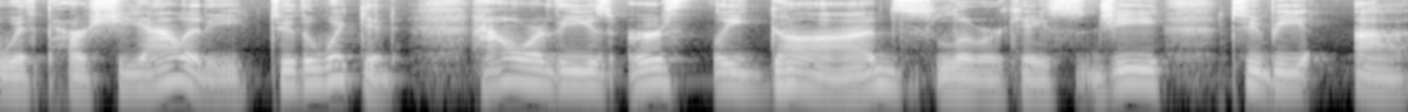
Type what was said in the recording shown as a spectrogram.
with partiality to the wicked. How are these earthly gods, lowercase g, to be uh,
